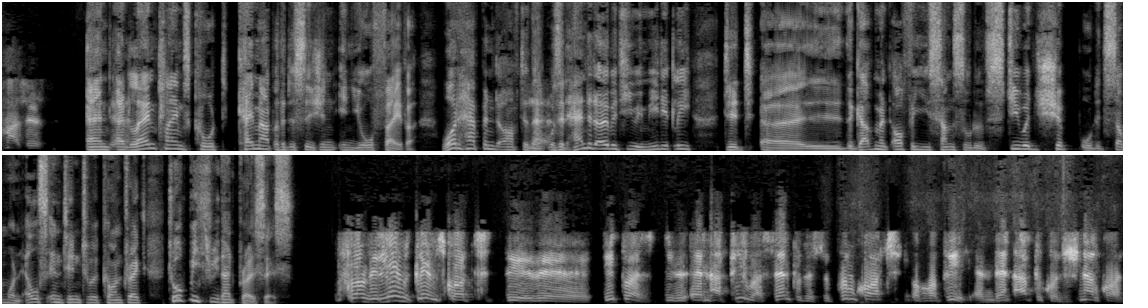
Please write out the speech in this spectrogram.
Amazizi. And, yeah. and Land Claims Court came out with a decision in your favor. What happened after that? Yeah. Was it handed over to you immediately? Did uh, the government offer you some sort of stewardship or did someone else enter into a contract? Talk me through that process. From the Land Claims Court, the, the, it was an appeal was sent to the Supreme Court of Appeal and then up to Constitutional Court.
